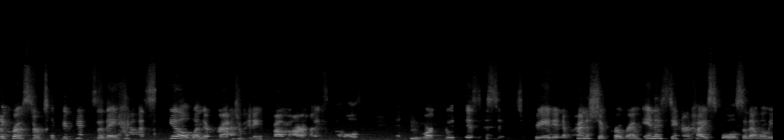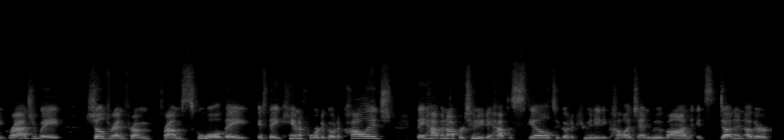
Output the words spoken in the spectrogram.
micro certificate, so they have a skill when they're graduating from our high schools and work with businesses to create an apprenticeship program in a standard high school so that when we graduate children from from school they if they can't afford to go to college they have an opportunity to have the skill to go to community college and move on. It's done in other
